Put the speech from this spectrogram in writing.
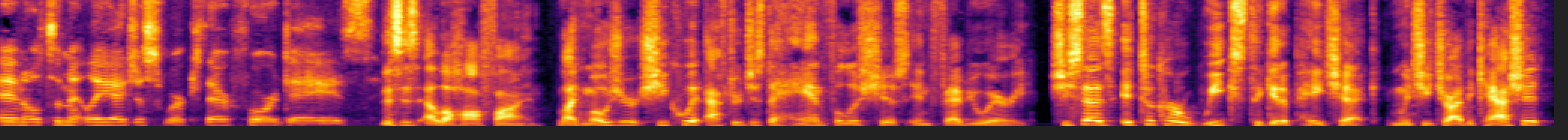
And ultimately, I just worked there four days. This is Ella Hoffine. Like Mosier, she quit after just a handful of shifts in February. She says it took her weeks to get a paycheck, and when she tried to cash it,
